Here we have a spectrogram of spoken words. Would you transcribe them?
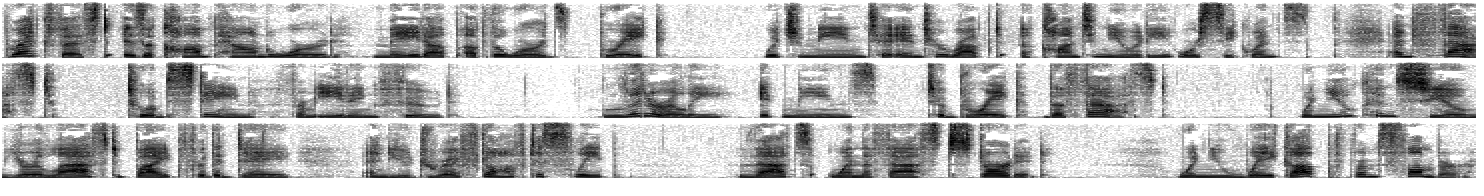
Breakfast is a compound word made up of the words break, which mean to interrupt a continuity or sequence, and fast, to abstain from eating food. Literally, it means to break the fast. When you consume your last bite for the day and you drift off to sleep, that's when the fast started. When you wake up from slumber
